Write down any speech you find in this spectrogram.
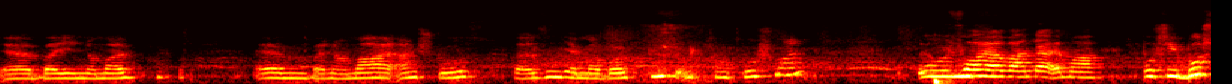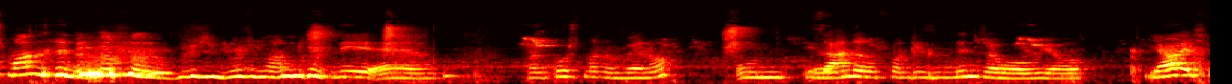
äh, bei den normalen ähm, bei normalen Anstoß. Da sind ja immer Wolf Fuß und Frank Buschmann. Und Vorher waren da immer Buschi Buschmann. Buschi Buschmann nee, ähm, Frank Buschmann und wer noch? und Dieser äh, andere von diesem Ninja Warrior. Ja, ich, ich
